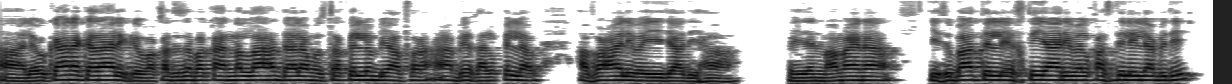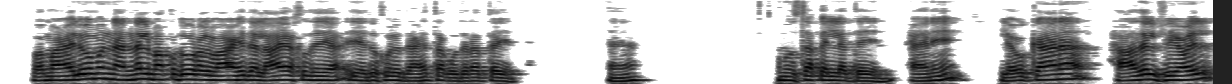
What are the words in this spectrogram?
آه لو كان كذلك وقد سبق أن الله تعالى مستقل بخلق الأفعال وإيجادها فإذا ما معنى إثبات الاختيار والقصد للعبد ومعلوم أن المقدور الواحد لا يدخل تحت قدرتين مستقلتين يعني لو كان هذا الفعل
